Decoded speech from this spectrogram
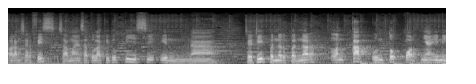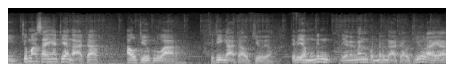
orang servis sama yang satu lagi itu PC in nah jadi benar-benar lengkap untuk portnya ini. Cuma sayangnya dia nggak ada audio keluar. Jadi nggak ada audio ya. Tapi ya mungkin ya memang bener nggak ada audio lah ya.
